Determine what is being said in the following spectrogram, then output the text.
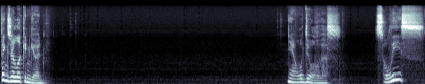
things are looking good. Yeah, we'll do all this. Solis.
